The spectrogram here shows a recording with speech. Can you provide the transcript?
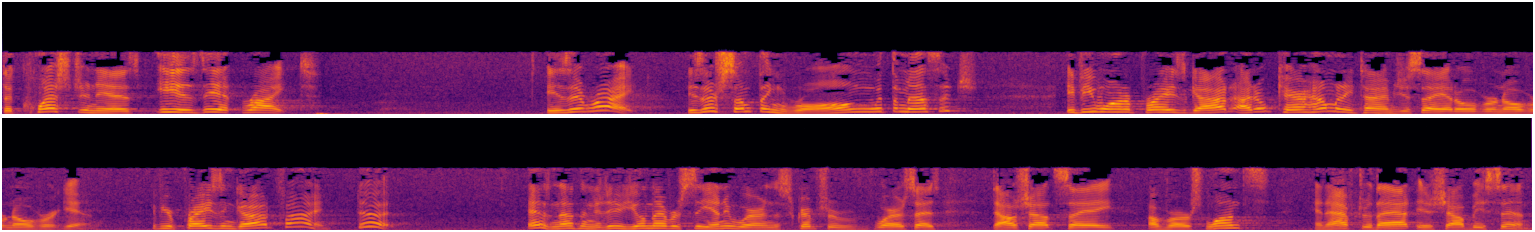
The question is, is it right? Is it right? Is there something wrong with the message? If you want to praise God, I don't care how many times you say it over and over and over again. If you're praising God, fine, do it. It has nothing to do. You'll never see anywhere in the Scripture where it says, Thou shalt say a verse once, and after that it shall be sin.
